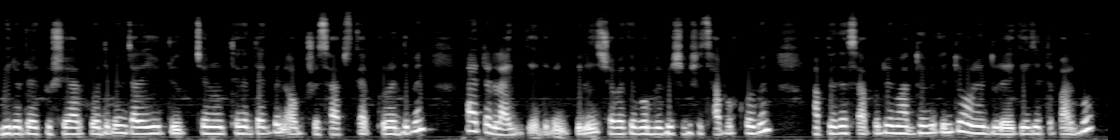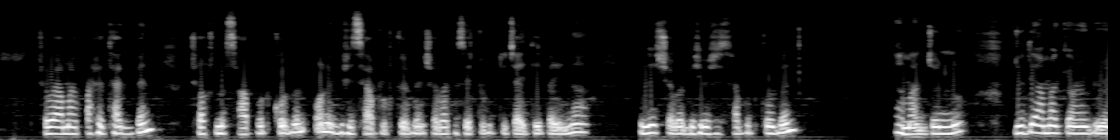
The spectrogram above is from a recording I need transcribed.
ভিডিওটা একটু শেয়ার করে দিবেন। যারা ইউটিউব চ্যানেল থেকে দেখবেন, অবশ্যই সাবস্ক্রাইব করে দেবেন আর একটা লাইক দিয়ে দেবেন। প্লিজ সবাইকে বলবে বেশি বেশি সাপোর্ট করবেন। আপনাদের সাপোর্টের মাধ্যমে কিন্তু অনেক দূরে এগিয়ে যেতে পারব। সবাই আমার পাশে থাকবেন, সবসময় সাপোর্ট করবেন, অনেক বেশি সাপোর্ট করবেন। সবার কাছে একটু একটু চাইতেই পারি না। প্লিজ সবাই বেশি বেশি সাপোর্ট করবেন আমার জন্য। যদি আমাকে অনেক দূরে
